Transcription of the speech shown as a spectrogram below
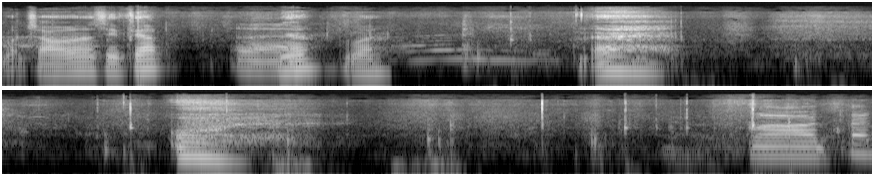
bọn cháu xin phép à. nhá vâng. À. Ôi, mà cha,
